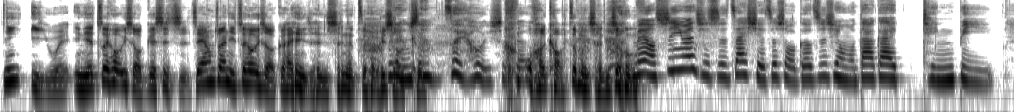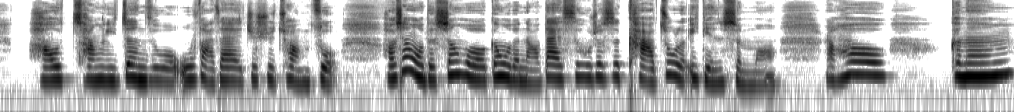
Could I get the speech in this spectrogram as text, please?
你以为你的最后一首歌是指这张专辑最后一首歌，还是你人生的最后一首歌？人 生最后一首歌。哇靠，这么沉重！没有，是因为其实，在写这首歌之前，我大概停笔好长一阵子，我无法再继续创作，好像我的生活跟我的脑袋似乎就是卡住了一点什么，然后可能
